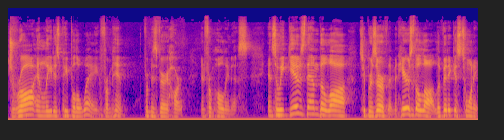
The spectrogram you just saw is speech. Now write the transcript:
draw and lead his people away from him, from his very heart, and from holiness. And so he gives them the law to preserve them. And here's the law Leviticus 20.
